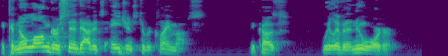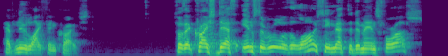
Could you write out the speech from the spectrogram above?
It can no longer send out its agents to reclaim us because we live in a new order, have new life in Christ. So that Christ's death ends the rule of the law as he met the demands for us.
